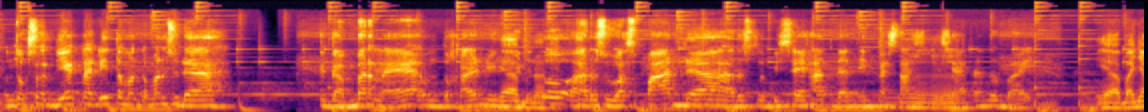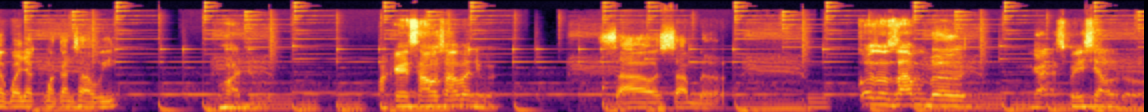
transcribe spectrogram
untuk zodiak tadi teman-teman sudah kegambar lah ya untuk kalian minggu Ya, tuh harus waspada, harus lebih sehat dan investasi Hmm. kesehatan itu baik. Ya banyak-banyak makan sawi, Waduh. Pakai saus apa nih, Bang? saus sambal. Kok saus sambal nggak spesial dong.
